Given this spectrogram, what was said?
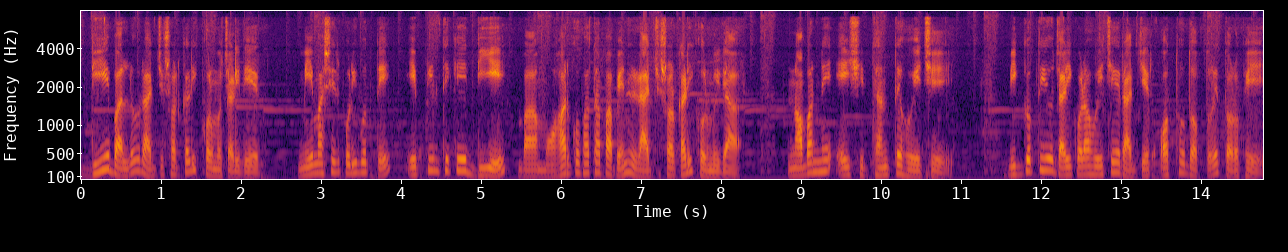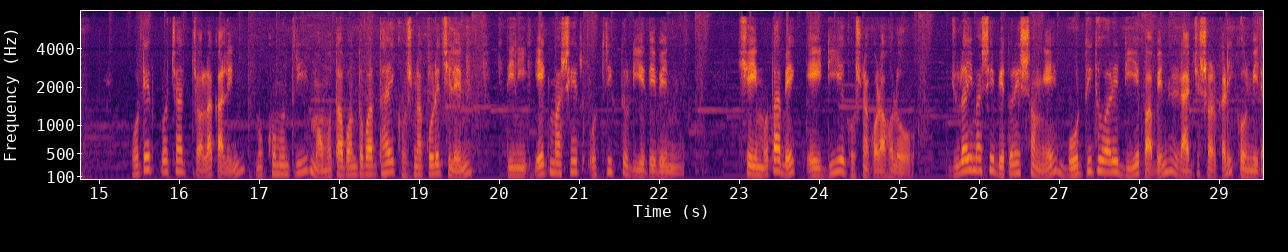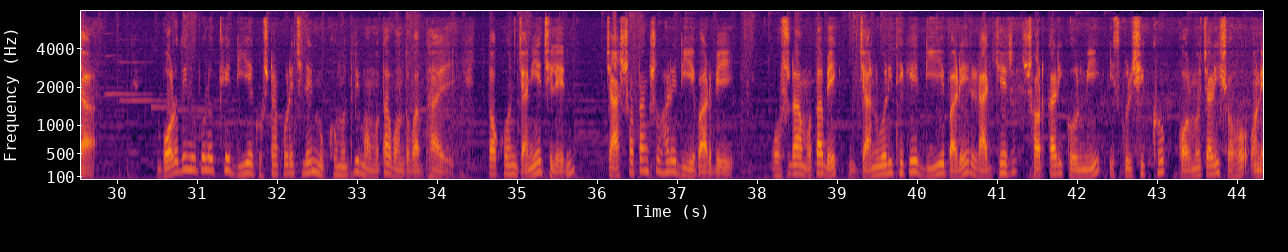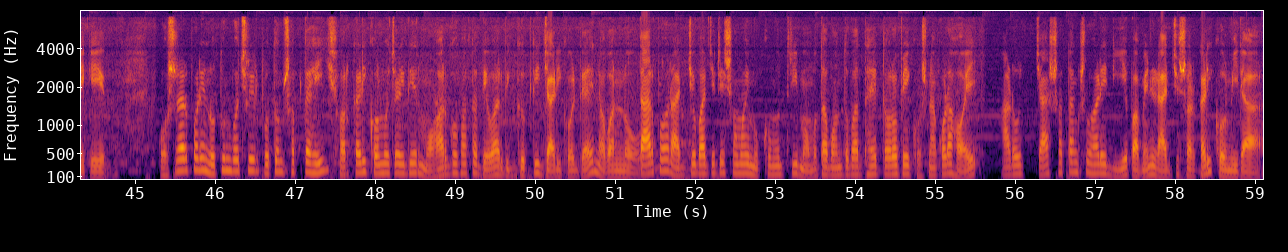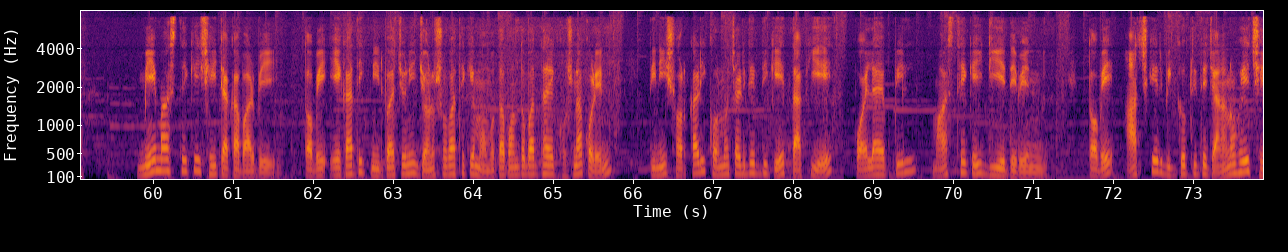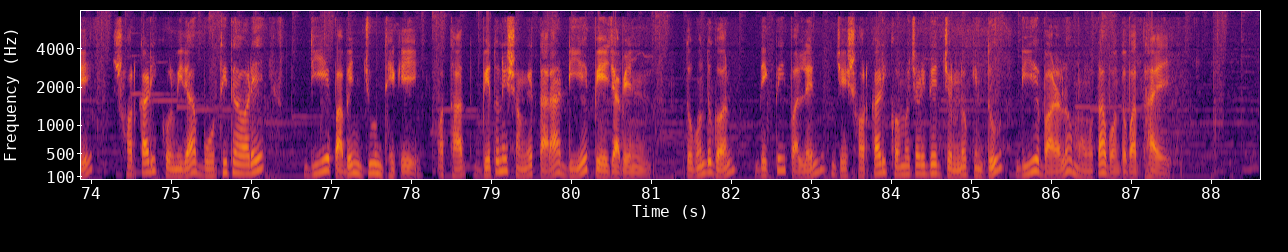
ডিএ বাড়ল রাজ্য সরকারি কর্মচারীদের। মে মাসের পরিবর্তে এপ্রিল থেকে ডিএ বা মহার্ঘ ভাতা পাবেন রাজ্য সরকারি কর্মীরা। নবান্নে এই সিদ্ধান্ত হয়েছে। বিজ্ঞপ্তিও জারি করা হয়েছে রাজ্যের অর্থ দপ্তরের তরফে। ভোটের প্রচার চলাকালীন মুখ্যমন্ত্রী মমতা বন্দ্যোপাধ্যায় ঘোষণা করেছিলেন, তিনি এক মাসের অতিরিক্ত ডিএ দেবেন। সেই মোতাবেক এই ডিএ ঘোষণা করা হলো। জুলাই মাসে বেতনের সঙ্গে বর্ধিত হারে ডিএ পাবেন রাজ্য সরকারি কর্মীরা। বড়দিন উপলক্ষে ডিএ ঘোষণা করেছিলেন মুখ্যমন্ত্রী মমতা বন্দ্যোপাধ্যায়। তখন জানিয়েছিলেন, চার শতাংশ হারে ডিএ বাড়বে। ঘোষণা মোতাবেক জানুয়ারি থেকে ডিএ বাড়ে রাজ্যের সরকারি কর্মী, স্কুল শিক্ষক, কর্মচারী সহ অনেকের। ঘোষণার পরে নতুন বছরের প্রথম সপ্তাহেই সরকারি কর্মচারীদের মহার্ঘ ভাতা দেওয়ার বিজ্ঞপ্তি জারি করে দেয় নবান্ন। তারপর রাজ্য বাজেটের সময় মুখ্যমন্ত্রী মমতা বন্দ্যোপাধ্যায়ের তরফে ঘোষণা করা হয়, আরও চার শতাংশ হারে ডিএ পাবেন রাজ্য সরকারি কর্মীরা। মে মাস থেকে সেই টাকা বাড়বে। তবে একাধিক নির্বাচনী জনসভা থেকে মমতা বন্দ্যোপাধ্যায় ঘোষণা করেন, তিনি সরকারি কর্মচারীদের দিকে তাকিয়ে পয়লা এপ্রিল মাস থেকেই ডিএ দেবেন। তবে আজকের বিজ্ঞপ্তিতে জানানো হয়েছে, সরকারি কর্মীরা বর্ধিত হারে ডিএ পাবেন জুন থেকে, অর্থাৎ বেতনের সঙ্গে তারা ডিএ পেয়ে যাবেন। তো বন্ধুগণ, দেখতেই পারলেন যে সরকারি কর্মচারীদের জন্য কিন্তু ডিএ বাড়ালো মমতা বন্দ্যোপাধ্যায়।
